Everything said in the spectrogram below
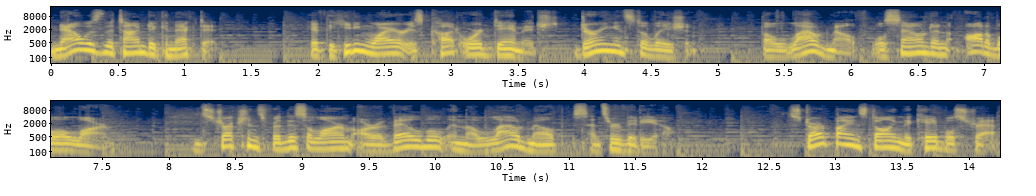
now is the time to connect it. If the heating wire is cut or damaged during installation, the loudmouth will sound an audible alarm. Instructions for this alarm are available in the loudmouth sensor video. Start by installing the cable strap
